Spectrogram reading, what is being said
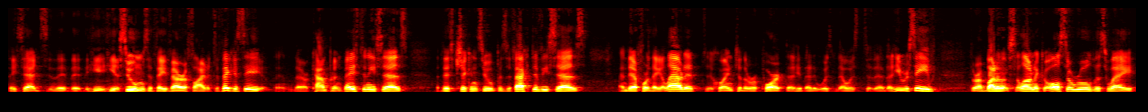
they said they, they, he, he assumes that they verified its efficacy. They're competent based, and he says that this chicken soup is effective. He says, and therefore they allowed it, according to the report that he, that it was that was that he received. The Rabbanim of Salonika also ruled this way.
